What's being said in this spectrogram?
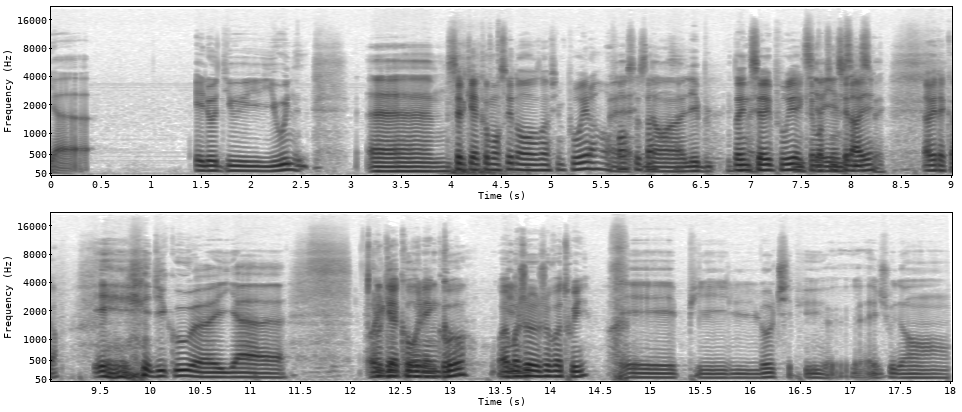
il y a Elodie Yoon. euh, Celle qui a commencé dans un film pourri là en ouais, France, c'est ça dans, euh, les Bl- Dans une ouais, série pourrie une avec Clémentine M6, Sélarié ouais. Ah oui, d'accord. Et du coup, euh, il y a Olga Kurilenko. Et moi, je, je vote oui. Et puis l'autre, je sais plus, euh, elle joue dans.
